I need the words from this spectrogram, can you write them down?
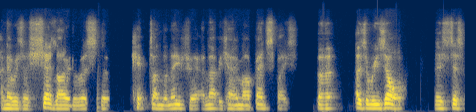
and there was a shed load of us that kipped underneath it, and that became our bed space. But as a result, there's just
